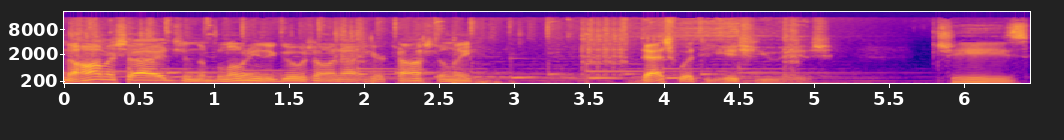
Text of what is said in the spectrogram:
the homicides and the baloney that goes on out here constantly, that's what the issue is. Jeez.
